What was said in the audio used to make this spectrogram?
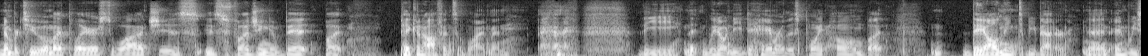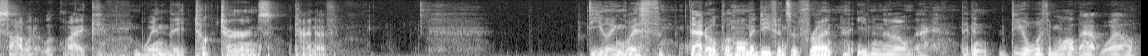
Number two of my players to watch is is fudging a bit, but pick an offensive lineman. the we don't need to hammer this point home, but they all need to be better, and and we saw what it looked like when they took turns, kind of dealing with that Oklahoma defensive front, even though they didn't deal with them all that well.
